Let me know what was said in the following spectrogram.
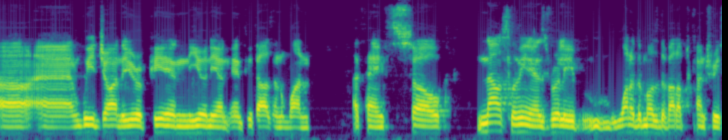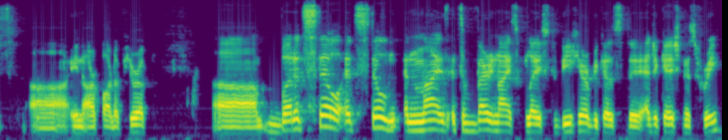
uh, and we joined the European Union in 2001, I think. So now Slovenia is really one of the most developed countries uh, in our part of Europe. Uh, but it's still it's still a nice it's a very nice place to be here because the education is free.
